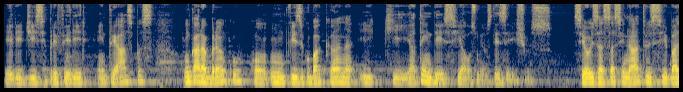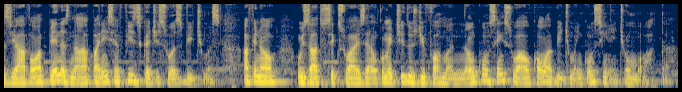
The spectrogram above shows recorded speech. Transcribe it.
ele disse preferir, entre aspas, um cara branco com um físico bacana e que atendesse aos meus desejos. Seus assassinatos se baseavam apenas na aparência física de suas vítimas. Afinal, os atos sexuais eram cometidos de forma não consensual com a vítima inconsciente ou morta.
